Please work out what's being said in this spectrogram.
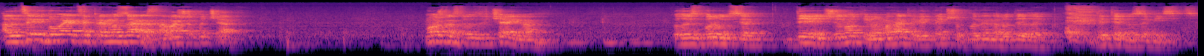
Але це відбувається прямо зараз, на ваших очах. Можна, звичайно, коли зберуться 9 жінок і вимагати від них, щоб вони народили дитину за місяць.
